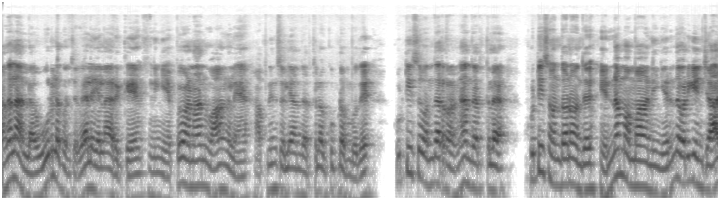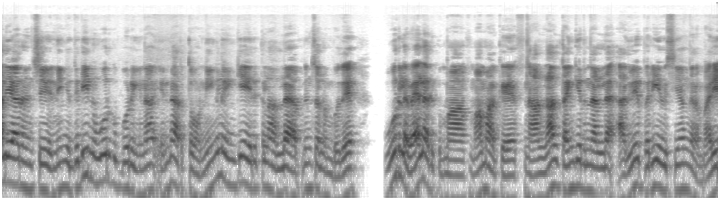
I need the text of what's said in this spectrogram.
அதெல்லாம் இல்லை. ஊரில் கொஞ்சம் வேலையெல்லாம் இருக்குது நீங்கள் எப்போ வேணாலும் வாங்கலேன் அப்படின்னு சொல்லி அந்த இடத்துல கூப்பிடும்போது குட்டீஸ் வந்துடுறாங்க. அந்த இடத்துல குட்டீஸ் வந்தோன்னே வந்து என்ன மாமா நீங்கள் இருந்த வரைக்கும் ஜாலியாக இருந்துச்சு. நீங்கள் திடீர்னு ஊருக்கு போகிறீங்கன்னா என்ன அர்த்தம்? நீங்களும் இங்கேயே இருக்கலாம்ல. அப்படின்னு சொல்லும்போது ஊரில் வேலை இருக்குமா? மாமாவுக்கு நாலு நாள் தங்கியிருந்தால அதுவே பெரிய விஷயங்கிற மாதிரி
